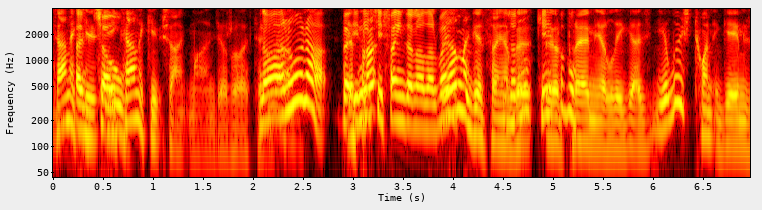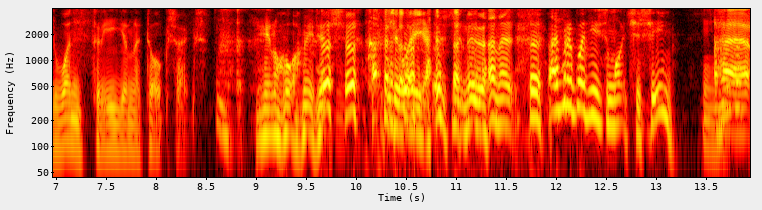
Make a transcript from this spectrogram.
Can't keep, Until- you can't keep sack managers all the time. No, I know that, but The he needs to find another way. The only good thing about your. Premier League is you lose 20 games, win three, you're in the top six. you know what I mean? It's, that's the way it is now, isn't it? Everybody's much the same. Uh,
